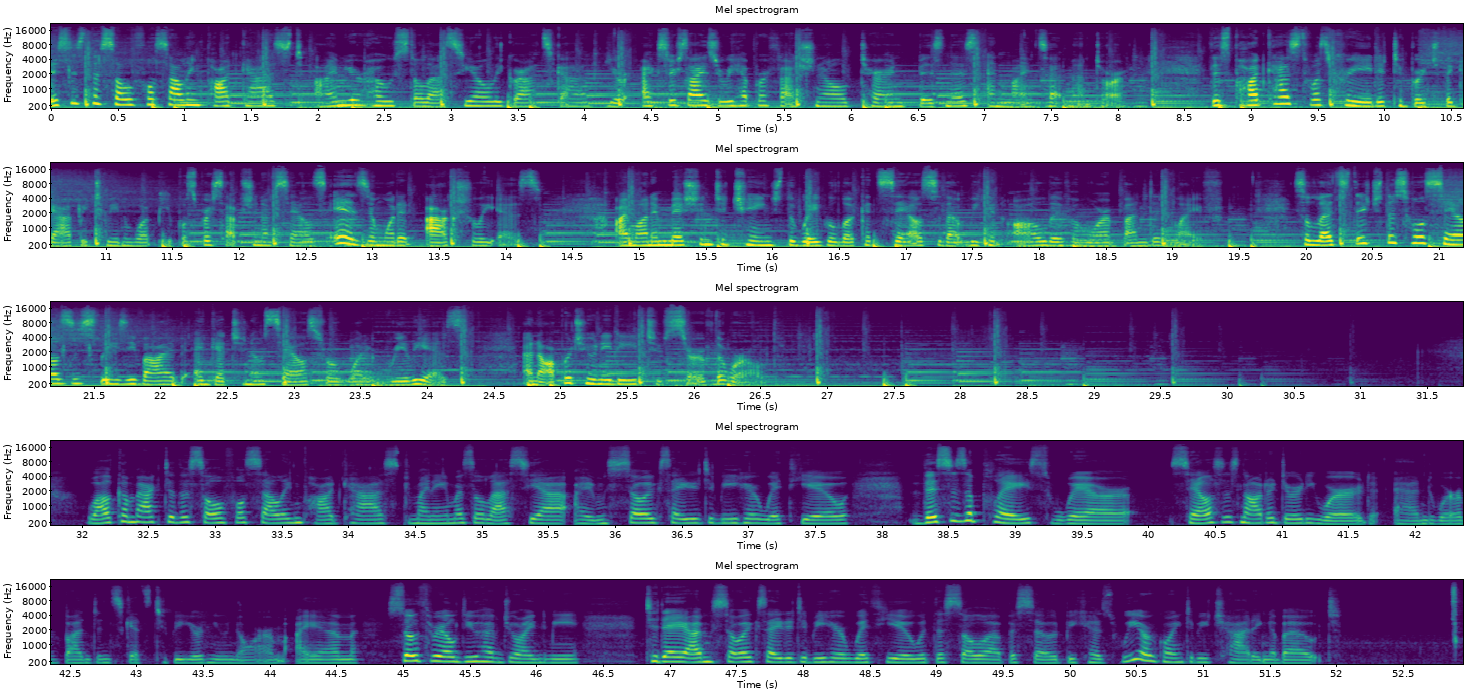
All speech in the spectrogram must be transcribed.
This is the Soulful Selling Podcast. I'm your host, Olesya Oligradska, your exercise rehab professional turned business and mindset mentor. This podcast was created to bridge the gap between what people's perception of sales is and what it actually is. I'm on a mission to change the way we look at sales so that we can all live a more abundant life. So let's ditch this whole sales is sleazy vibe and get to know sales for what it really is an opportunity to serve the world. Welcome back to the Soulful Selling Podcast. My name is Olesya. I am so excited to be here with you. This is a place where sales is not a dirty word and where abundance gets to be your new norm. I am so thrilled you have joined me. Today, I'm so excited to be here with you with this solo episode because we are going to be chatting about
